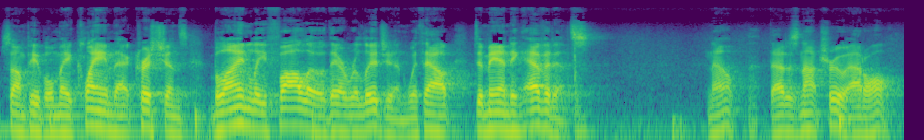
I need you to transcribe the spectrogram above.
Some people may claim that Christians blindly follow their religion without demanding evidence. No, that is not true at all.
